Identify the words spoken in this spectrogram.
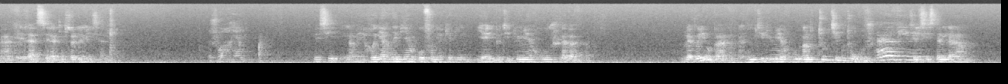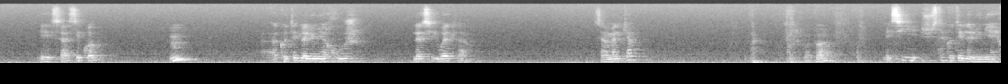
Hein, Et là, c'est la console de mixage. Je vois rien. Mais si, non mais regardez bien au fond de la cabine. Il y a une petite lumière rouge là-bas. Vous la voyez ou pas? Une petite lumière rouge, un tout petit bouton rouge. Ah oui, C'est le système d'alarme. Et ça, c'est quoi? Hmm? À côté de la lumière rouge, la silhouette là. C'est un mannequin Je vois pas. Mais si, juste à côté de la lumière.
